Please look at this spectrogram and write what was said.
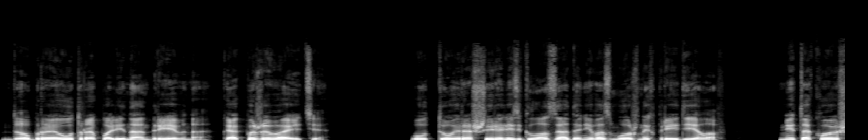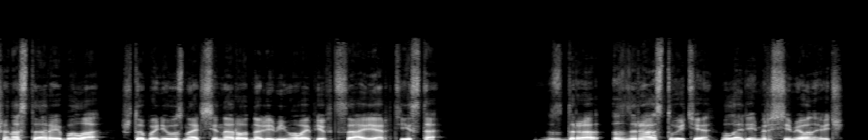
«Доброе утро, Полина Андреевна. Как поживаете?» У той расширились глаза до невозможных пределов. Не такой уж она старой была, чтобы не узнать всенародно любимого певца и артиста. «Здра... «Здравствуйте, Владимир Семенович»,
